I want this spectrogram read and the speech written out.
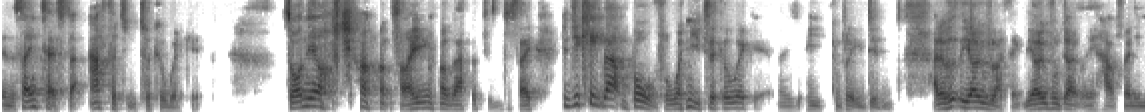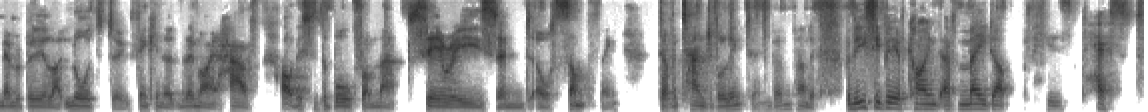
in the same test that Atherton took a wicket. So on the off chance, I emailed Atherton to say, "Did you keep that ball for when you took a wicket?" And he completely didn't. And it was at the Oval, I think. The Oval don't really have many memorabilia like Lords do, thinking that they might have, "Oh, this is the ball from that series," and or something to have a tangible link to him. But I haven't found it. But the ECB have kind have made up his test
